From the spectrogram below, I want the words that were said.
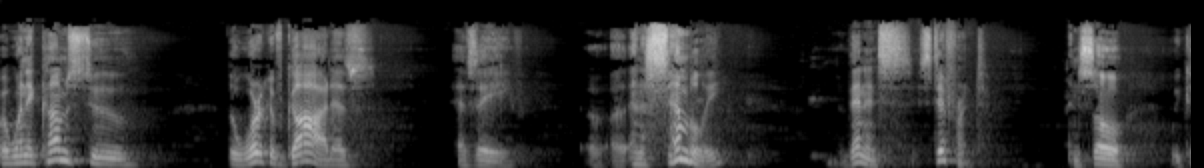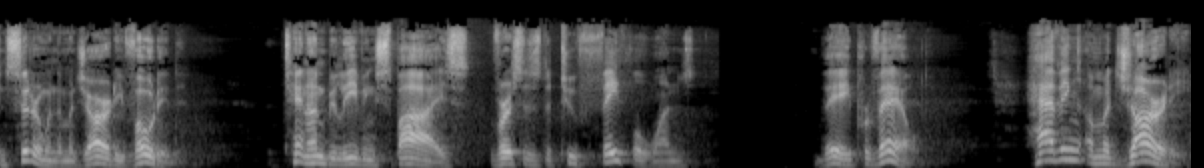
But when it comes to the work of God as, as a uh, an assembly, then it's, it's different. And so we consider when the majority voted 10 unbelieving spies versus the two faithful ones, they prevailed. Having a majority,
